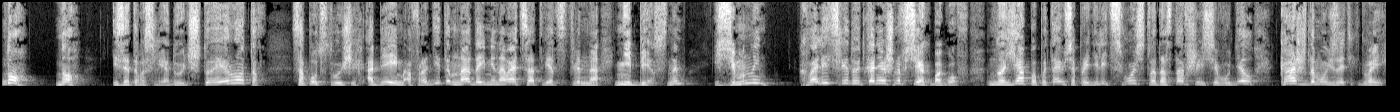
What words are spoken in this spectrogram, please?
Но, но, из этого следует, что Эротов – сопутствующих обеим Афродитам, надо именовать соответственно небесным и земным. Хвалить следует, конечно, всех богов, но я попытаюсь определить свойства, доставшиеся в удел каждому из этих двоих.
